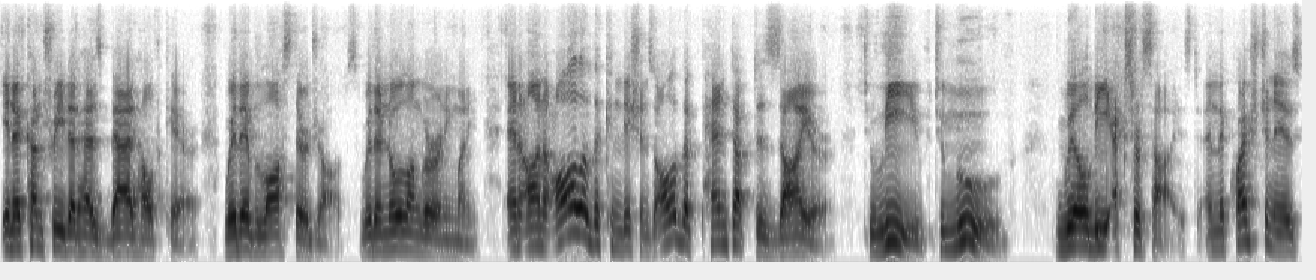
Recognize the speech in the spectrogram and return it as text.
in a country that has bad health care, where they've lost their jobs, where they're no longer earning money. And on all of the conditions, all of the pent up desire to leave, to move, will be exercised. And the question is,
